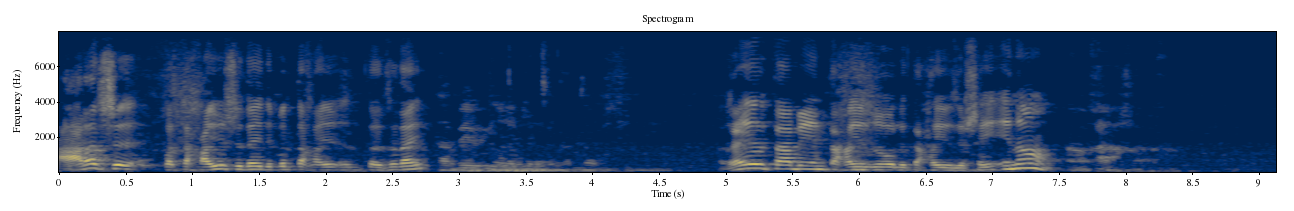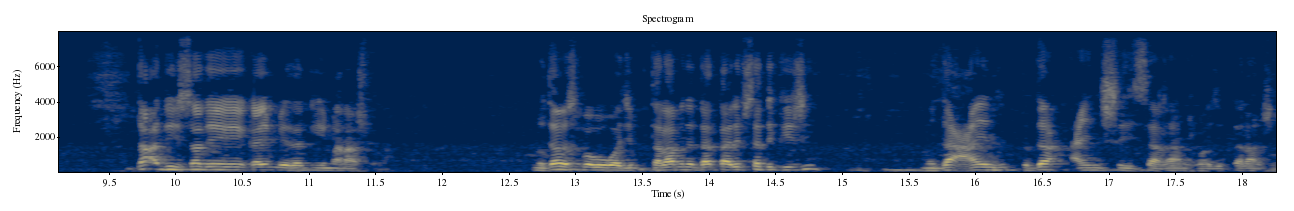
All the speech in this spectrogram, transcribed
عرض په تحیز شدای د بل تحیز ته صدای غیر تابع تحیز او لتحیز شیء نه دا دې سده کایم به ذاتی معنا شو نو دا اوس په واجب طلب نه دا تعریف سده کیږي نو دا عین په دا عین شی سغان واجب طلب شي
